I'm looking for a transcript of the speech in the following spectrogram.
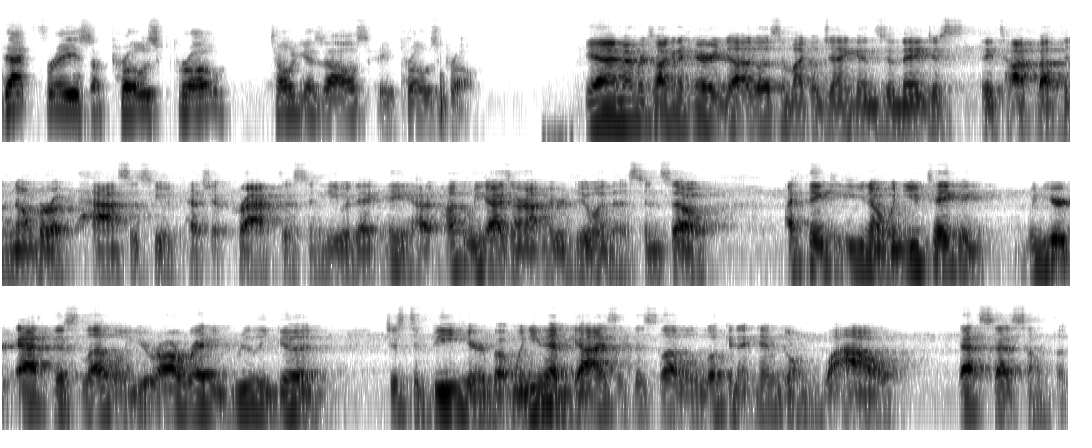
that phrase, a pros pro Tony Gonzalez, a pros pro. Yeah, I remember talking to Harry Douglas and Michael Jenkins, and they just they talked about the number of passes he would catch at practice, and he would hey, how, how come you guys aren't out here doing this? And so, I think you know when you take a when you're at this level, you're already really good just to be here. But when you have guys at this level looking at him, going, wow, that says something.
